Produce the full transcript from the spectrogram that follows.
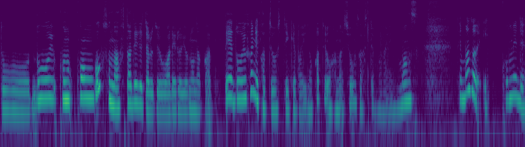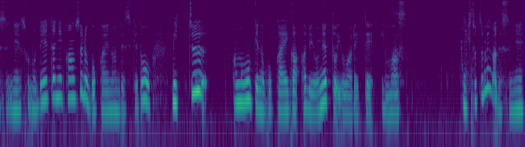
と、どういう今後そのアフターデジタルと呼ばれる世の中でどういうふうに活用していけばいいのかというお話をさせてもらいます。でまず1個目ですねそのデータに関する誤解なんですけど3つあの大きな誤解があるよねと言われています。で1つ目がですね、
